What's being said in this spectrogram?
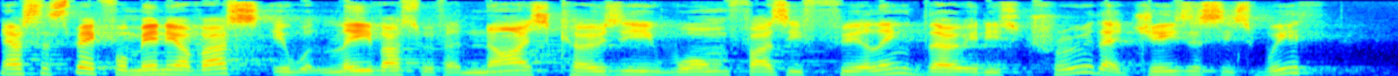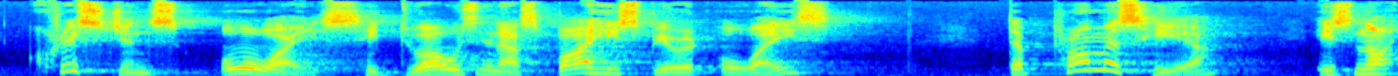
Now, I suspect for many of us, it would leave us with a nice, cozy, warm, fuzzy feeling, though it is true that Jesus is with Christians always. He dwells in us by His Spirit always. The promise here is not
